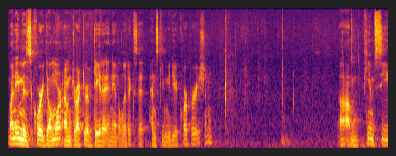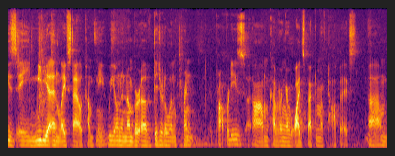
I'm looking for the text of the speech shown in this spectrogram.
My name is Corey Gilmore. I'm Director of Data and Analytics at Penske Media Corporation. Um, PMC is a media and lifestyle company. We own a number of digital and print properties um, covering a wide spectrum of topics. Um,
